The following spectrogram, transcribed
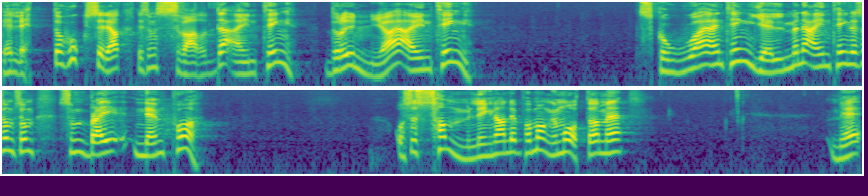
Det er lett å huske det at liksom sverdet er én ting, Brynja er én ting. Skoa er én ting, hjelmen er én ting, liksom, som, som ble nevnt på. Og så sammenligner han det på mange måter med, med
